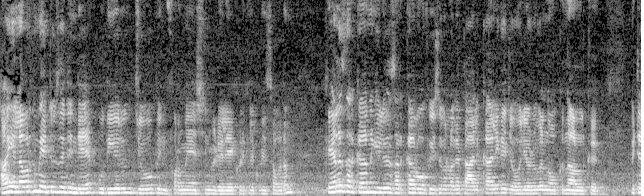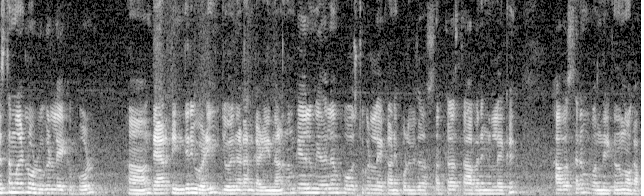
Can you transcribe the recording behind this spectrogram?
ഹായ് എല്ലാവർക്കും എ ടു സെറ്റ് സെറ്റിന്റെ പുതിയൊരു ജോബ് ഇൻഫർമേഷൻ വീഡിയോയിലേക്ക് ഒരിക്കൽ കൂടി സ്വാഗതം. കേരള സർക്കാരിന് കീഴിൽ സർക്കാർ ഓഫീസുകളിലൊക്കെ താൽക്കാലിക ജോലി ഒഴിവുകൾ നോക്കുന്ന ആൾക്ക് വ്യത്യസ്തമായിട്ടുള്ള ഒഴിവുകളിലേക്ക് ഇപ്പോൾ ഡയറക്റ്റ് ഇന്ത്യൻ വഴി ജോലി നേടാൻ കഴിയുന്നതാണ്. നമുക്ക് ഏതെങ്കിലും ഏതെല്ലാം പോസ്റ്റുകളിലേക്കാണ് ഇപ്പോൾ വിവിധ സർക്കാർ സ്ഥാപനങ്ങളിലേക്ക് അവസരം വന്നിരിക്കുന്നത് നോക്കാം.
